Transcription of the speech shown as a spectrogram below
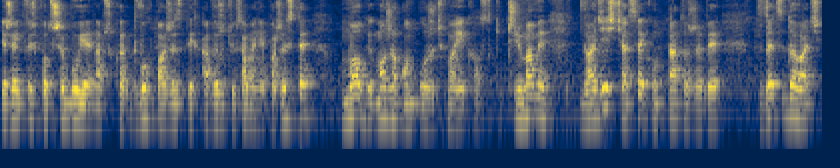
jeżeli ktoś potrzebuje na przykład dwóch parzystych, a wyrzucił same nieparzyste, mogę, może on użyć mojej kostki. Czyli mamy 20 sekund na to, żeby zdecydować,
